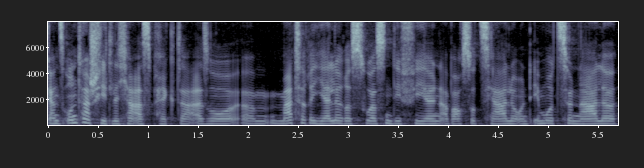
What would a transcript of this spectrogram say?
ganz unterschiedliche Aspekte, also ähm, materielle Ressourcen, die fehlen, aber auch soziale und emotionale.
